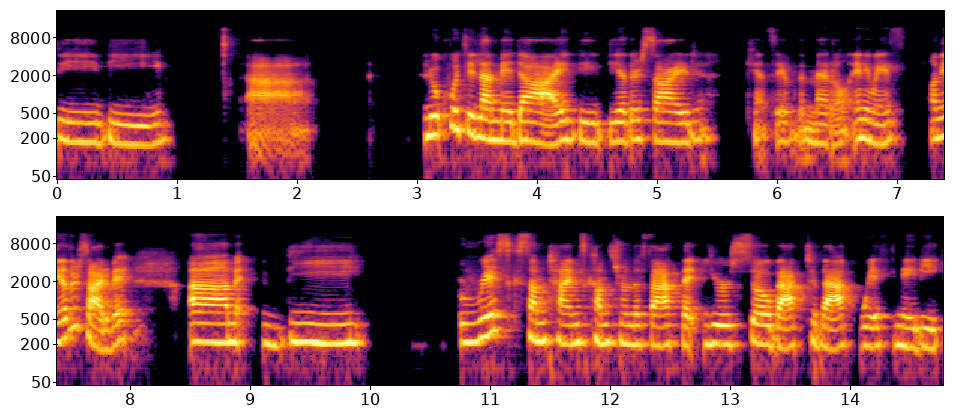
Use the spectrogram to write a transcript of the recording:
the, the, uh, le côté de la médaille, the, the other side, can't say of the medal. Anyways, on the other side of it, um, the risk sometimes comes from the fact that you're so back to back with maybe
